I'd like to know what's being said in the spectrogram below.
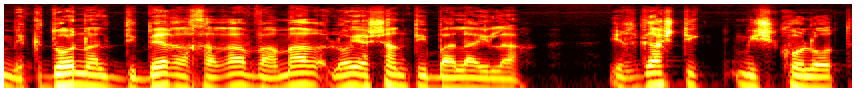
מקדונלד דיבר אחריו ואמר, לא ישנתי בלילה, הרגשתי משקולות.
